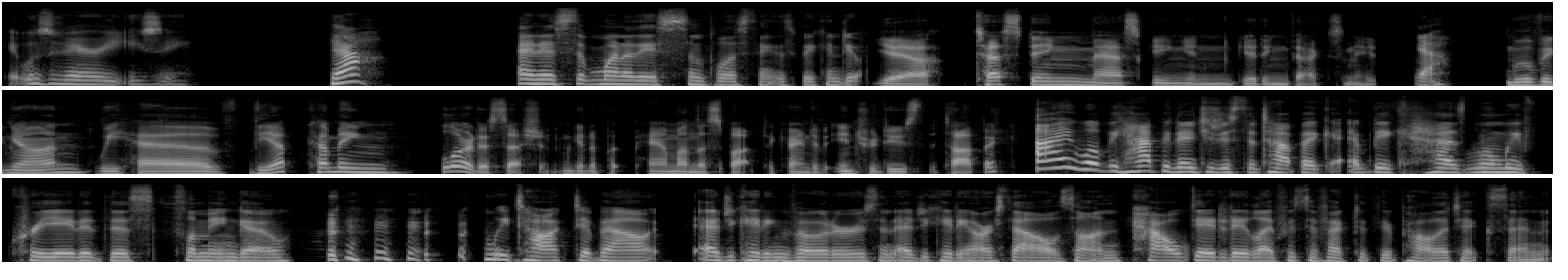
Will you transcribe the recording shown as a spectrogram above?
It was very easy. Yeah. And it's the, one of the simplest things we can do. Yeah, testing, masking, and getting vaccinated. Yeah. Moving on, we have the upcoming Florida session. I'm going to put Pam on the spot to kind of introduce the topic. I will be happy to introduce the topic uh, because when we created this flamingo, we talked about educating voters and educating ourselves on how day to day life is affected through politics. And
